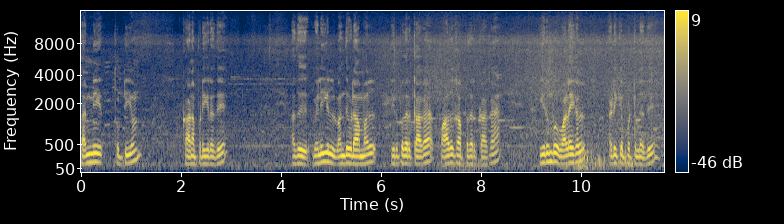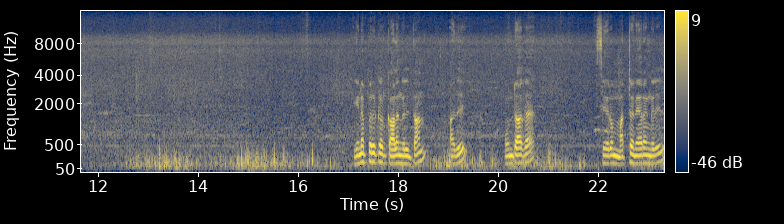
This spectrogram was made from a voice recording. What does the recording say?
தண்ணீர் தொட்டியும் காணப்படுகிறது. அது வெளியில் வந்து விடாமல் இருப்பதற்காக பாதுகாப்பதற்காக இரும்பு வலைகள் அடிக்கப்பட்டுள்ளது. இனப்பெருக்க காலங்களில்தான் அது ஒன்றாக சேரும். மற்ற நேரங்களில்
